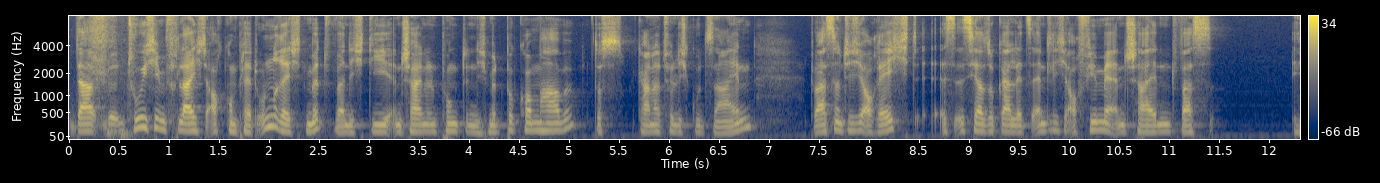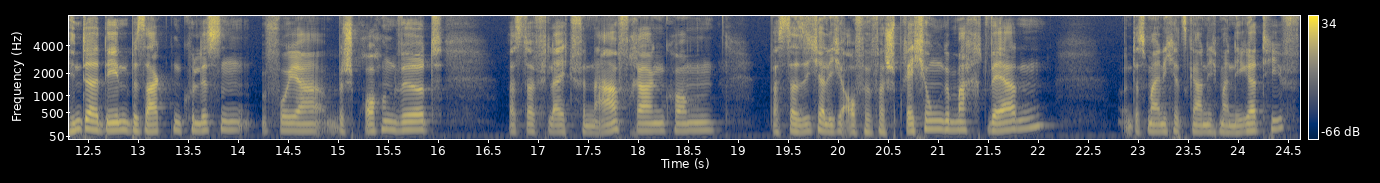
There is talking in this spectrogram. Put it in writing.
Da äh, tue ich ihm vielleicht auch komplett Unrecht mit, wenn ich die entscheidenden Punkte nicht mitbekommen habe. Das kann natürlich gut sein. Du hast natürlich auch recht, es ist ja sogar letztendlich auch viel mehr entscheidend, was hinter den besagten Kulissen vorher besprochen wird, was da vielleicht für Nachfragen kommen was da sicherlich auch für Versprechungen gemacht werden. Und das meine ich jetzt gar nicht mal negativ,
